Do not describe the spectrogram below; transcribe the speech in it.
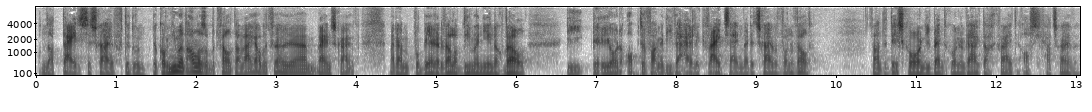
om dat tijdens de schuif te doen. Er komt niemand anders op het veld dan wij op het, eh, bij een schuif. Maar dan proberen we wel op die manier nog wel die periode op te vangen die we eigenlijk kwijt zijn met het schuiven van een veld. Want het is gewoon, je bent gewoon een werkdag kwijt als je gaat schuiven.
